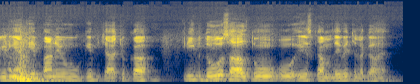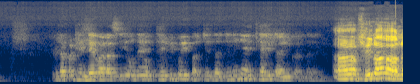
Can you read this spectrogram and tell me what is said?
ਜਿਹੜੀਆਂ ਗੇਪਾਂ ਨੇ ਉਹ ਅੱਗੇ ਪਹੁੰਚਾ ਚੁੱਕਾ। ਕਰੀਬ 2 ਸਾਲ ਤੋਂ ਉਹ ਇਸ ਕੰਮ ਦੇ ਵਿੱਚ ਲੱਗਾ ਹੋਇਆ। ਜਿਹੜਾ ਬਠਿੰਡੇ ਵਾਲਾ ਸੀ ਉਹਦੇ ਉੱਥੇ ਵੀ ਕੋਈ ਪਰਚੇ ਦਰਜ ਨਹੀਂ ਜਾਂ ਇੱਥੇ ਵੀ ਕ੍ਰਾਈਮ ਕਰਦਾ ਫਿਲਹਾਲ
